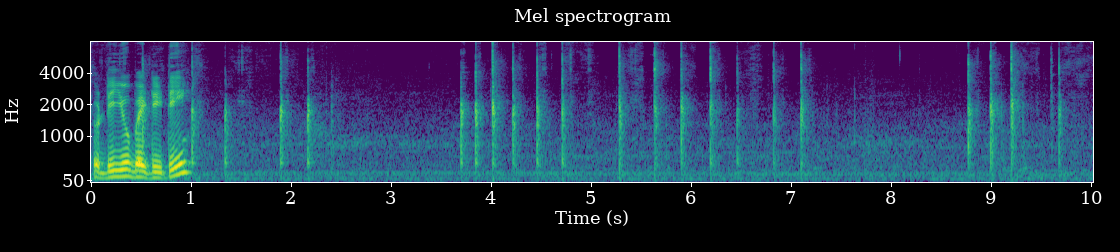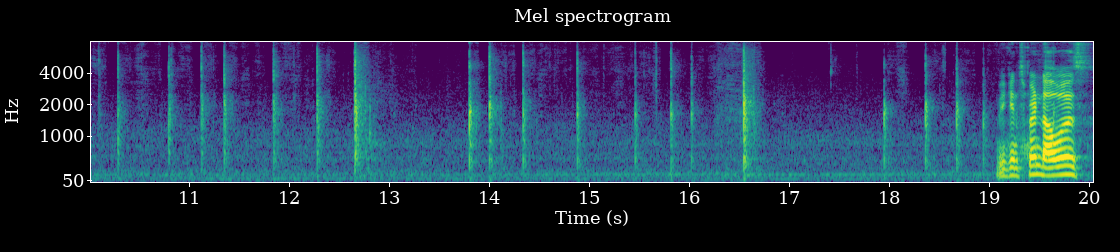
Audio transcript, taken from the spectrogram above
So, du by dt can spend hours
